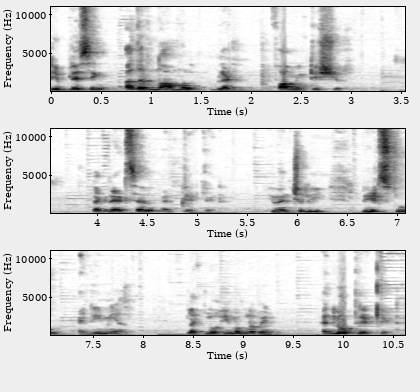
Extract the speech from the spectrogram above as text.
replacing other normal blood forming tissue like red cell and platelet. Eventually leads to anemia like low hemoglobin and low platelet.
